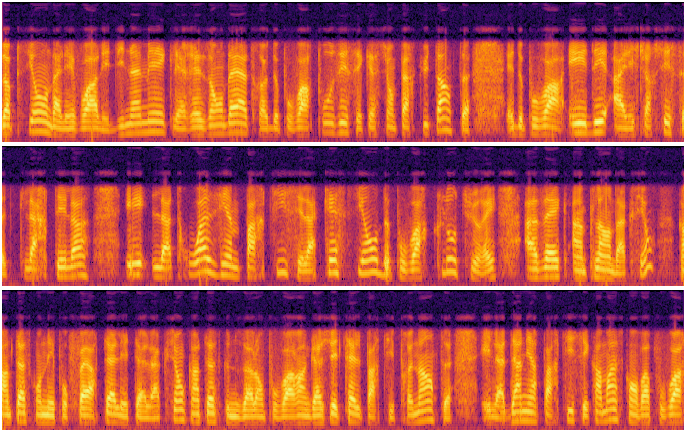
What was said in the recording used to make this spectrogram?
options, d'aller voir les dynamiques, les raisons d'être, de pouvoir poser ces questions percutantes et de pouvoir aider à aller chercher cette clarté-là. Et la troisième partie, c'est la question de pouvoir clôturer avec un plan d'action. Quand est-ce qu'on est pour faire telle et telle action? Quand est-ce que nous allons pouvoir engager telle partie prenante? Et la dernière partie, c'est comment est-ce qu'on va pouvoir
